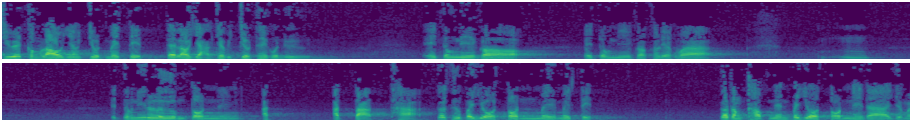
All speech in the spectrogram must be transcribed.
ชีวิตของเรายังจุดไม่ติด แต่เราอยากจะไปจุดให้คนอื่นไอ้ตรงนี้ก็ไอ้ตรงนี้ก็เขาเรียกว่าไอ้ตรงนี้ลืมตนเองอัตตถะก็คือประโยชน์ตนไม่ไม่ติด ก็ต้องขับเน้นประโยชน์ตนให้ได้ใช่ไหม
